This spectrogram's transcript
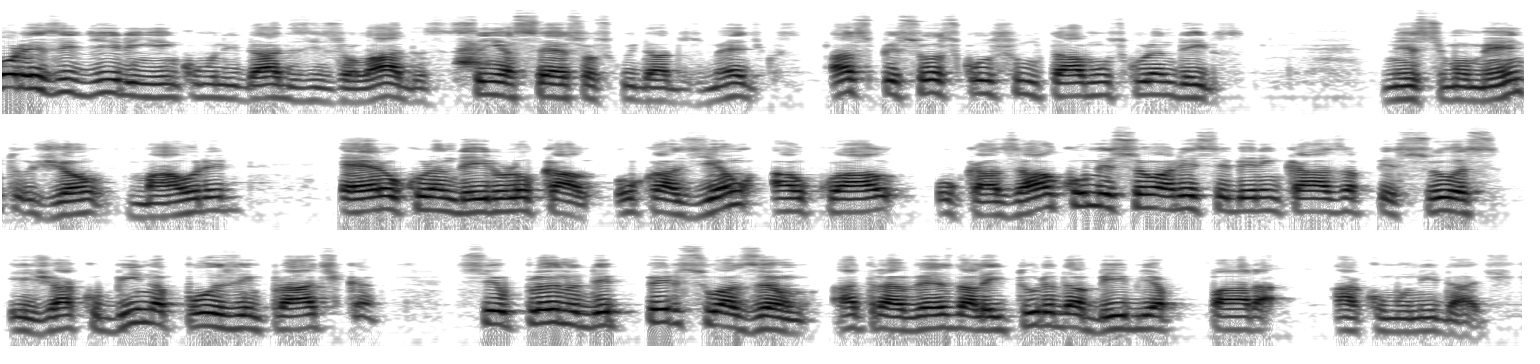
Por residirem em comunidades isoladas, sem acesso aos cuidados médicos, as pessoas consultavam os curandeiros. Neste momento, João Maurer era o curandeiro local, ocasião ao qual o casal começou a receber em casa pessoas e Jacobina pôs em prática seu plano de persuasão através da leitura da Bíblia para a comunidade.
